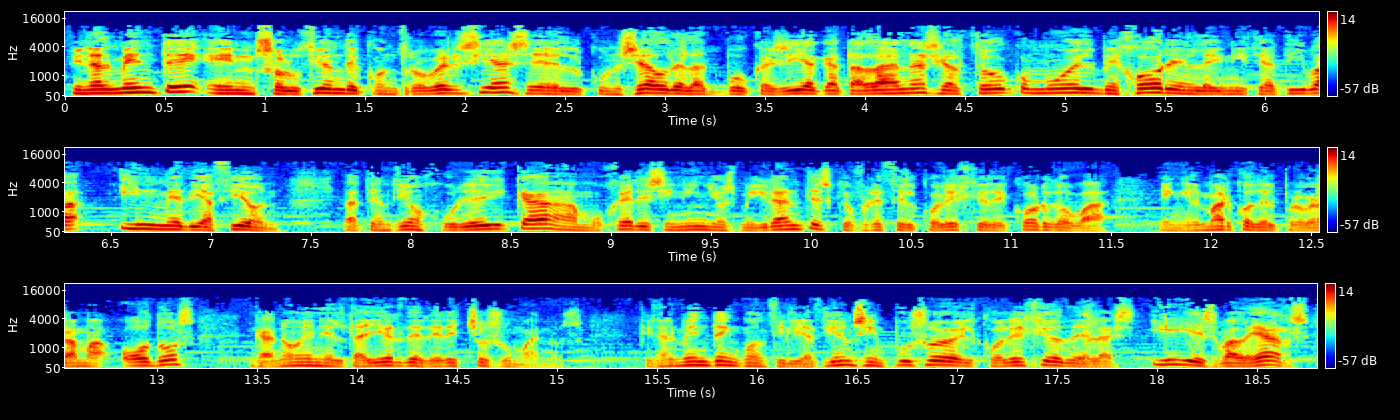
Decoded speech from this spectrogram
Finalmente, en solución de controversias, el Consell de la Advocacia Catalana se alzó como el mejor en la iniciativa Inmediación, la atención jurídica a mujeres y niños migrantes que ofrece el Colegio de Córdoba en el marco del programa O2, ganó en el taller de Derechos Humanos. Finalmente, en conciliación se impuso el Colegio de las Illes Balears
